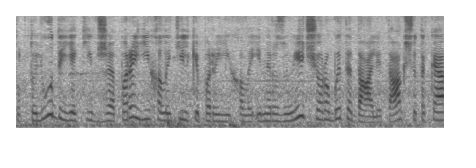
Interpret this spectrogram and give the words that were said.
Тобто люди, які вже переїхали, тільки переїхали і не розуміють, що робити далі. Так, що таке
